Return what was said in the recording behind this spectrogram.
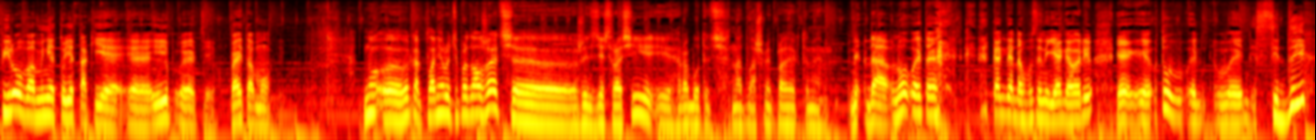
Перова мне тоже такие, э, и эти, поэтому Ну, э, вы как, планируете продолжать э, жить здесь, в России, и работать над вашими проектами? Да, ну это, когда, допустим, я говорю, э, э, тут э, э, седых,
